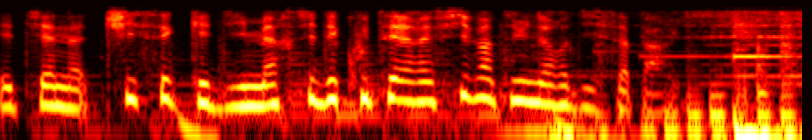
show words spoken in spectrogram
Étienne Tshisekedi. Merci d'écouter RFI 21h10 à Paris.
